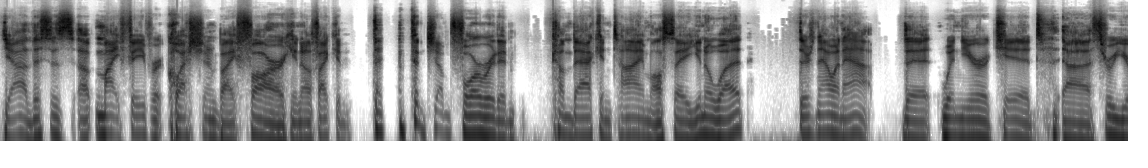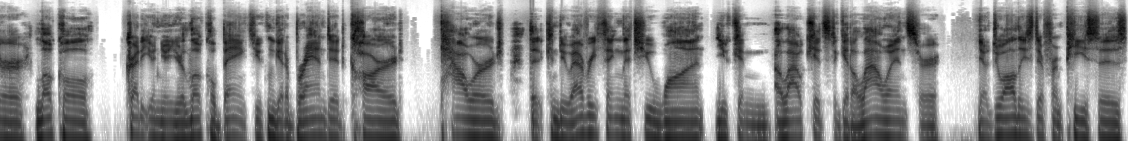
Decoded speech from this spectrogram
Yeah, this is uh, my favorite question by far. You know, if I could jump forward and come back in time, I'll say, you know what? There's now an app that when you're a kid, uh, through your local credit union, your local bank, you can get a branded card powered that can do everything that you want. You can allow kids to get allowance or you know, do all these different pieces.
